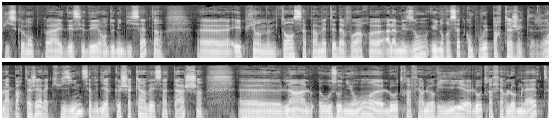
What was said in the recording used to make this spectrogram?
puisque mon papa est décédé en 2017. Euh, et puis en même temps, ça permettait d'avoir euh, à la maison une recette qu'on pouvait partager. On l'a partagée à la cuisine, ça veut dire que chacun avait sa tâche. Euh, L'un aux oignons, euh, l'autre à faire le riz, l'autre à faire l'omelette.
